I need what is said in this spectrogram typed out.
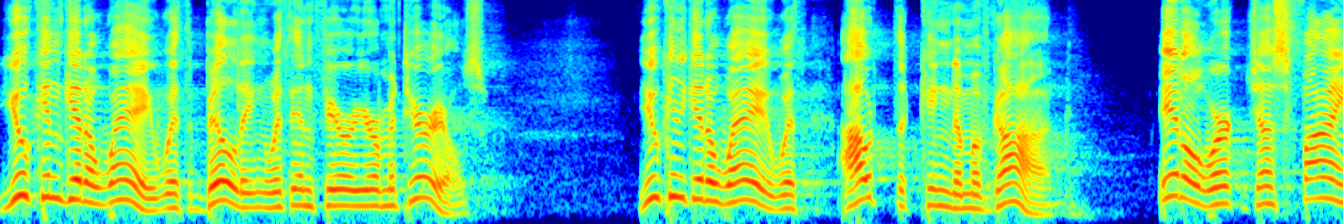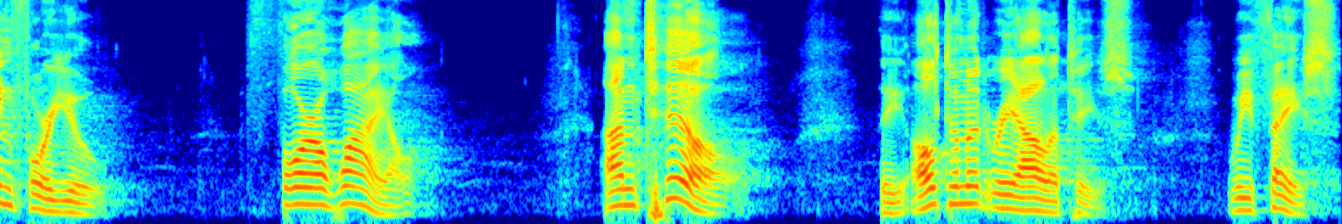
You can get away with building with inferior materials. You can get away without the kingdom of God. It'll work just fine for you for a while until the ultimate realities we face.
